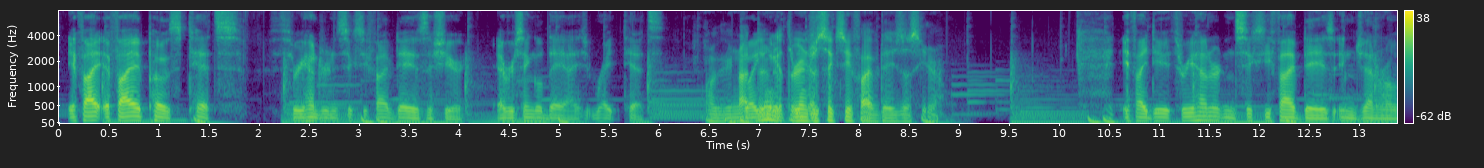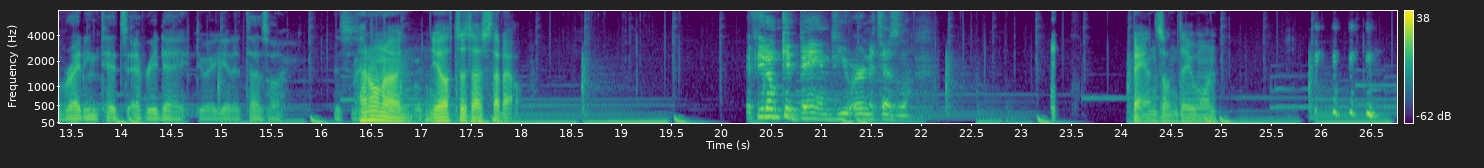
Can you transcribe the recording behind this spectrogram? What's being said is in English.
If I if I post tits 365 days this year, every single day I write tits. Oh, you're not Do doing it free 365 days this year. If I do 365 days in general writing tits every day, do I get a Tesla? This is I don't know. You'll have to test that out. if you don't get banned, you earn a Tesla. Bans on day one.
